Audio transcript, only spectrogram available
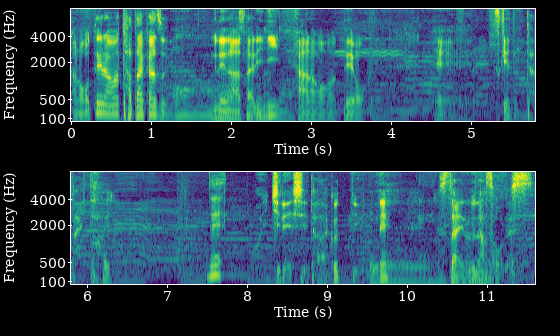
あのお寺は叩かずに胸のあたりにあの手を、えーつけていただいてはい。で一礼していただくっていうねスタイルだそうです。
